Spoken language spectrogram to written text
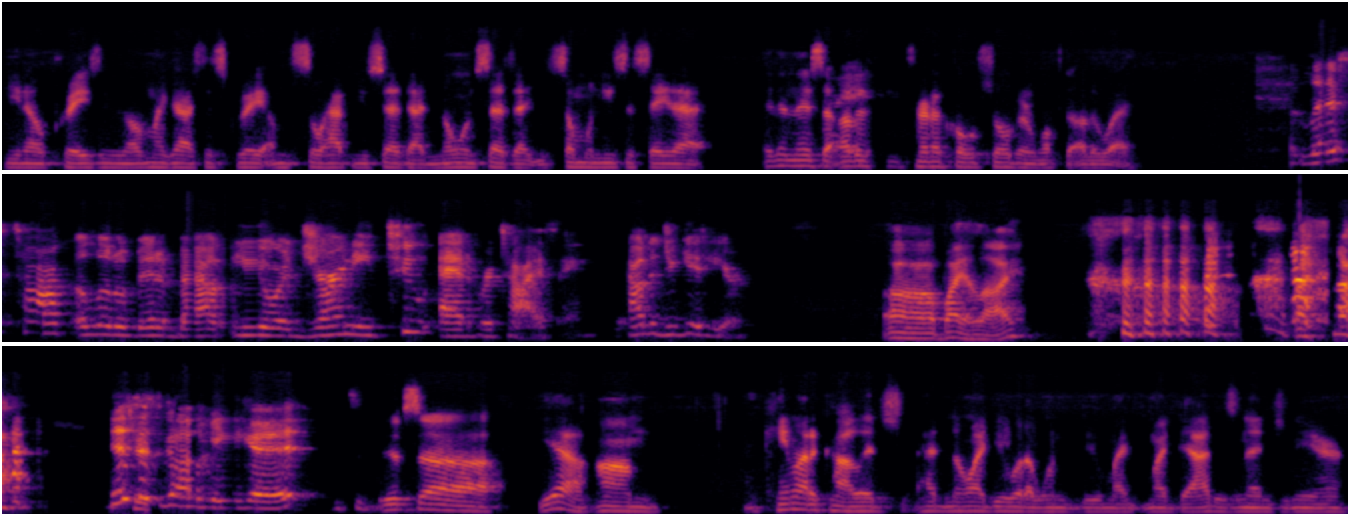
you know praising oh my gosh that's great I'm so happy you said that no one says that someone needs to say that and then there's the right. other turn a cold shoulder and walk the other way. Let's talk a little bit about your journey to advertising. How did you get here? Uh, by a lie. this is going to be good. It's, it's uh yeah um I came out of college had no idea what I wanted to do. My my dad is an engineer.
